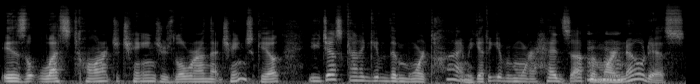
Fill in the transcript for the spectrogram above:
is less tolerant to change, who's lower on that change scale, you just got to give them more time. You got to give them more heads up and Mm-hmm. more notice.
